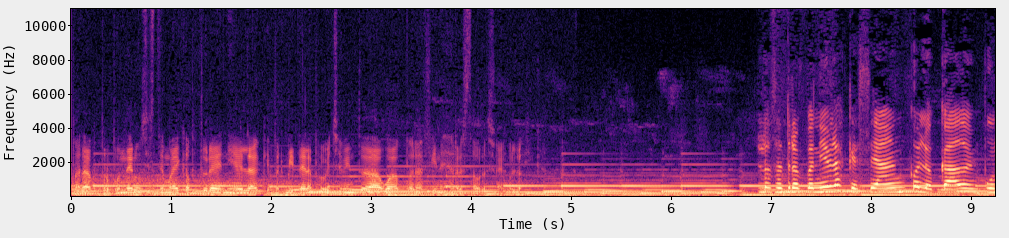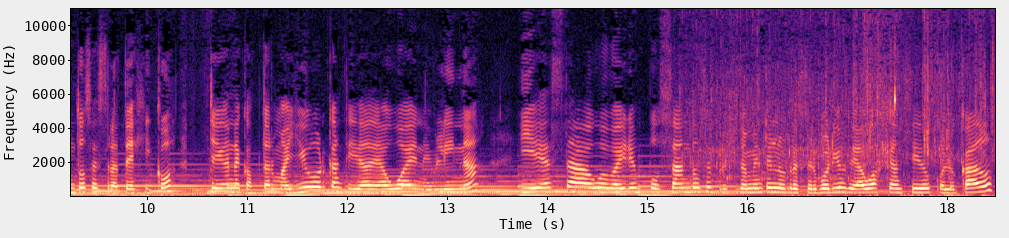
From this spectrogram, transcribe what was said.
para proponer un sistema de captura de niebla que permita el aprovechamiento de agua para fines de restauración ecológica. Los atrapanieblas que se han colocado en puntos estratégicos llegan a captar mayor cantidad de agua de neblina y esta agua va a ir empozándose precisamente en los reservorios de aguas que han sido colocados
